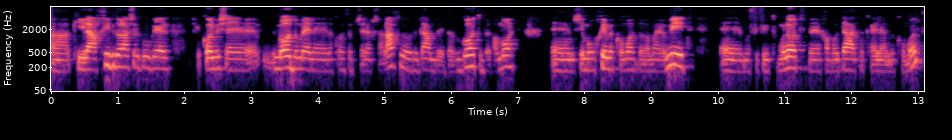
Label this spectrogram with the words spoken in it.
הקהילה הכי גדולה של גוגל, של כל מי שמאוד דומה לקונספט של איך שהלכנו, זה גם בדרגות, ברמות, אנשים עורכים מקומות ברמה יומית, uh, מוסיפים תמונות וחוות דעת וכאלה על מקומות.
